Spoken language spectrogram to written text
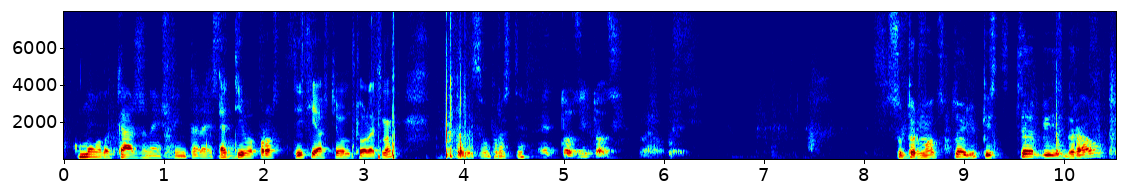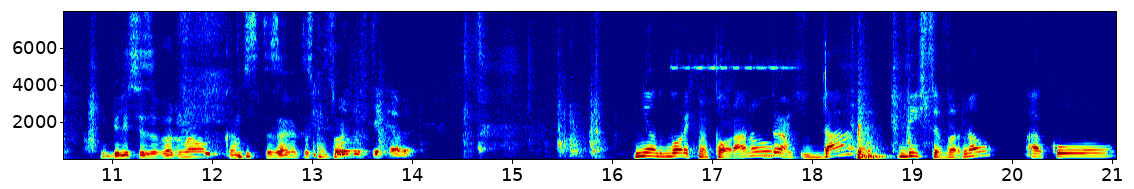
ако мога да кажа нещо интересно. Е, ти въпросите ти, ти аз ще имам туалетна. Къде са въпросите? Е, този и този. Супермотото или пистата би избрал и би ли се завърнал към състезанията с мотори? Сложно с тия кабели. Ние отговорихме по-рано. Да. да, бих се върнал, ако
